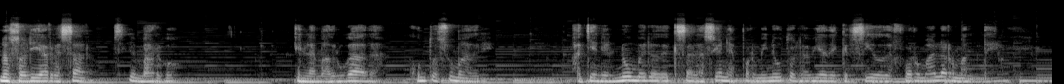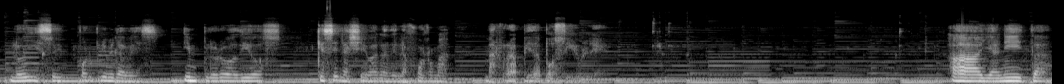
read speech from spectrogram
No solía rezar, sin embargo, en la madrugada, junto a su madre, a quien el número de exhalaciones por minuto le había decrecido de forma alarmante, lo hizo y por primera vez imploró a Dios que se la llevara de la forma más rápida posible. Ay, Anita,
